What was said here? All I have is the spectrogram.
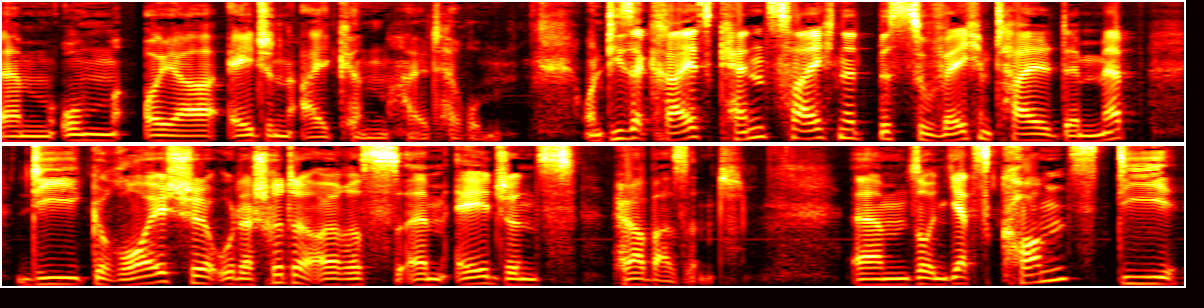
ähm, um euer Agent-Icon halt herum. Und dieser Kreis kennzeichnet, bis zu welchem Teil der Map die Geräusche oder Schritte eures ähm, Agents hörbar sind. Ähm, so, und jetzt kommt's, die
